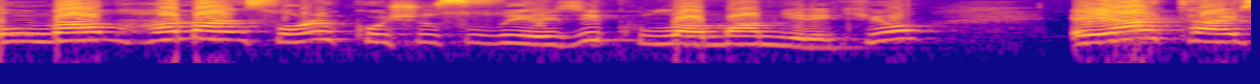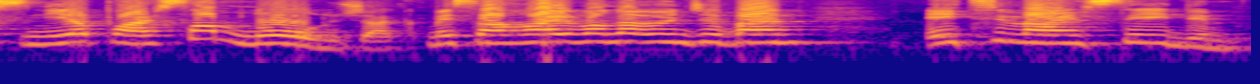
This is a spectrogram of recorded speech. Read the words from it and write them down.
ondan hemen sonra koşulsuz uyarıcıyı kullanmam gerekiyor. Eğer tersini yaparsam ne olacak? Mesela hayvana önce ben eti verseydim,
